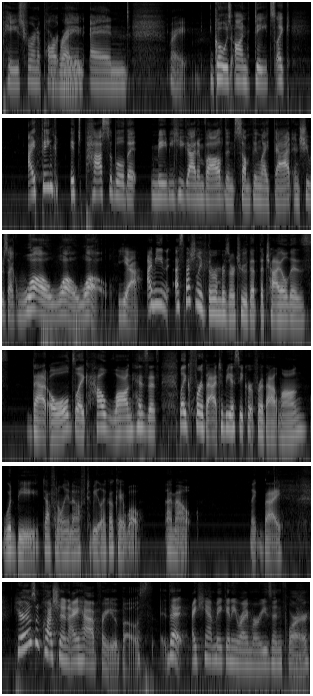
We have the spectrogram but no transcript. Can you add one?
pays for an apartment Right. and Right. goes on dates. Like, I think it's possible that maybe he got involved in something like that, and she was like, "Whoa, whoa, whoa." Yeah. I mean, especially if the rumors are true that the child is that old, like how long has this like for that to be a secret for that long would be definitely enough to be like, okay, well, I'm out. Like bye. Here's a question I have for you both that I can't make any rhyme or reason for.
